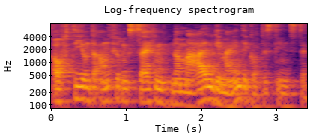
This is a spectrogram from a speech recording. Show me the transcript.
auf die unter Anführungszeichen normalen Gemeindegottesdienste.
